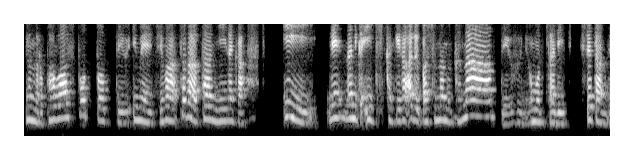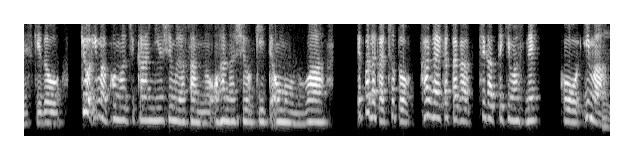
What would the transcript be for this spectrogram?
なんだろう、パワースポットっていうイメージは、ただ単になんか、いい、ね、何かいいきっかけがある場所なのかなっていうふうに思ったりしてたんですけど、今日今この時間に吉村さんのお話を聞いて思うのは、やっぱなんかちょっと考え方が違ってきますね。こう、今、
